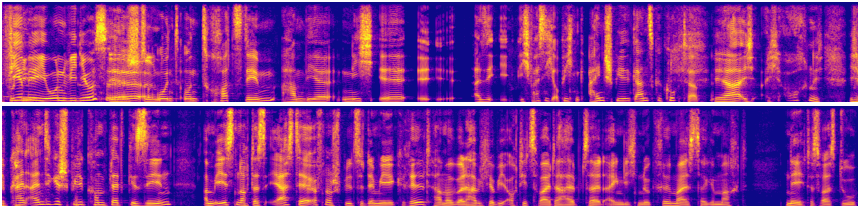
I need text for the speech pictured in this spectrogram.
Vier Millionen Videos Ja, äh, und, und trotzdem haben wir nicht, äh, äh, also ich, ich weiß nicht, ob ich ein Spiel ganz geguckt habe. Ja, ich, ich auch nicht. Ich habe kein einziges Spiel komplett gesehen. Am ehesten noch das erste Eröffnungsspiel, zu dem wir gegrillt haben, aber da habe ich, glaube ich, auch die zweite Halbzeit eigentlich nur Grillmeister gemacht. Nee, das warst du.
